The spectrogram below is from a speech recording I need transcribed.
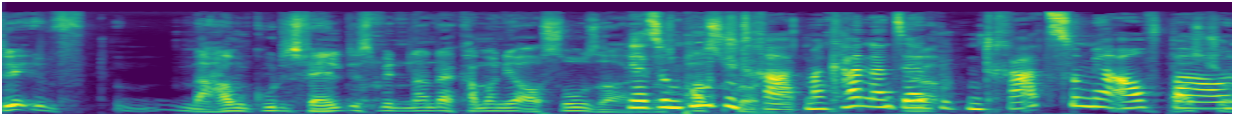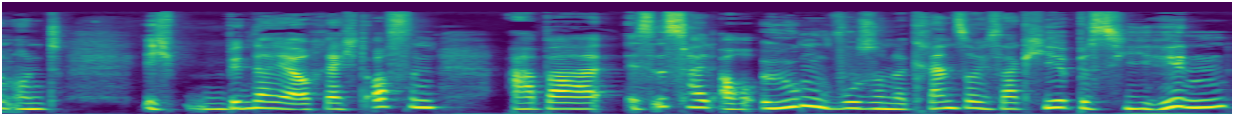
wir haben ein gutes Verhältnis miteinander, kann man ja auch so sagen. Ja, so einen guten schon. Draht. Man kann einen sehr ja. guten Draht zu mir aufbauen und ich bin da ja auch recht offen, aber es ist halt auch irgendwo so eine Grenze, wo ich sage, hier bis hierhin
